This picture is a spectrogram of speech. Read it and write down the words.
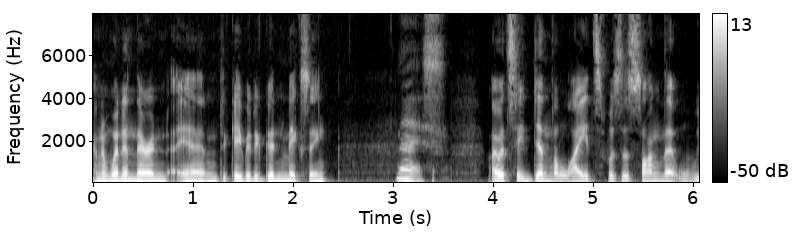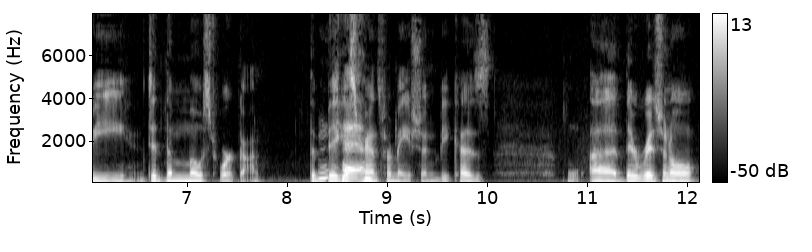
And I went in there and, and gave it a good mixing. Nice. I would say Dim the Lights was the song that we did the most work on. The biggest transformation because uh, the original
